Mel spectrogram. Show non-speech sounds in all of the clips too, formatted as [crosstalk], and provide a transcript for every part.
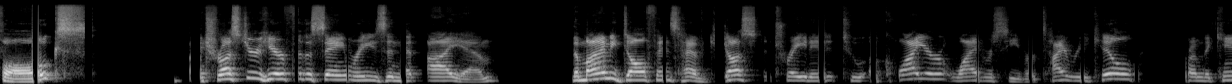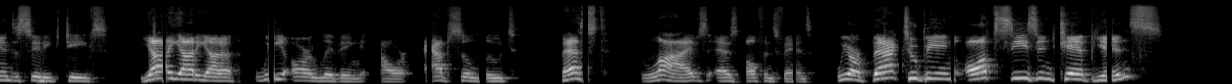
folks. I trust you're here for the same reason that I am. The Miami Dolphins have just traded to acquire wide receiver Tyreek Hill from the Kansas City Chiefs. Yada, yada, yada. We are living our absolute best lives as Dolphins fans. We are back to being off-season champions,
